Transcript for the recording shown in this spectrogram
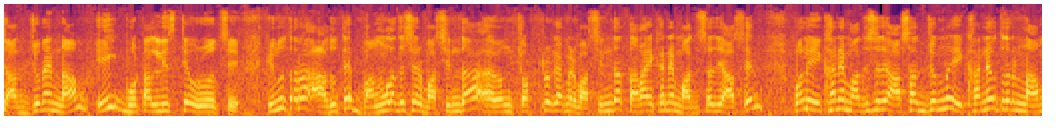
চারজনের নাম এই ভোটার লিস্টেও রয়েছে। কিন্তু তারা আদতে বাংলাদেশের বাসিন্দা এবং চট্টগ্রামের বাসিন্দা, তারা এখানে মাঝে সাঝে আসেন। ফলে এখানে মাঝে সাঝে আসার জন্য এখানেও তাদের নাম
